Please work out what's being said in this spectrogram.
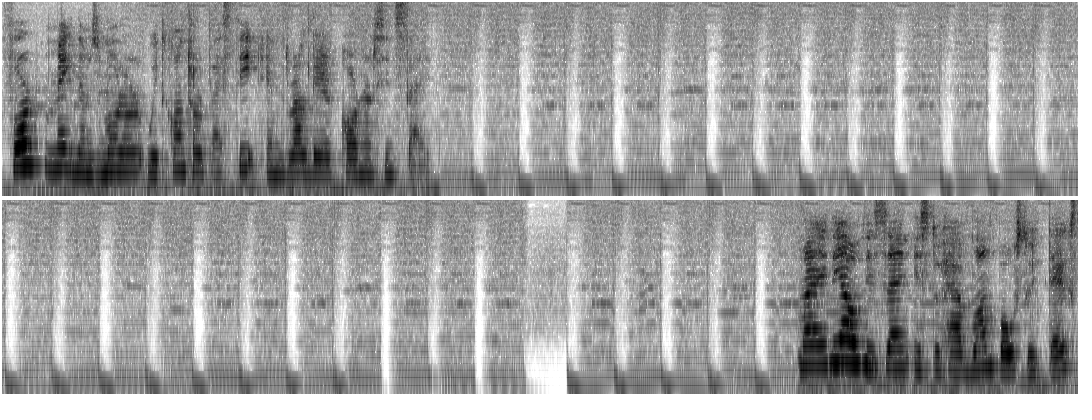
4. Make them smaller with Ctrl plus T and drag their corners inside. My idea of design is to have one post with text,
